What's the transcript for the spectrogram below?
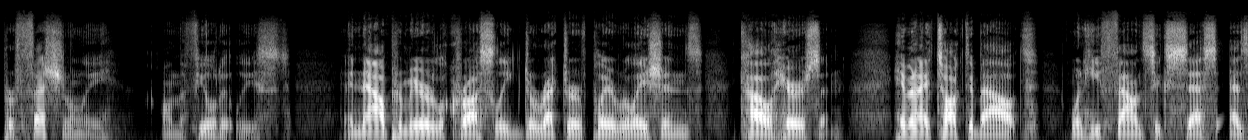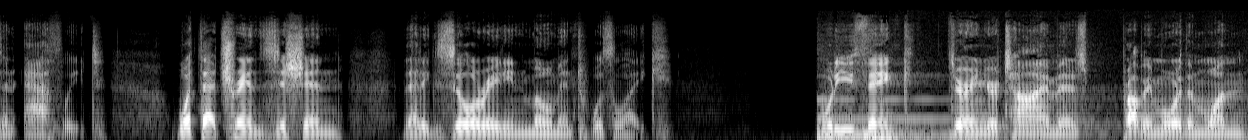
professionally, on the field at least, and now Premier Lacrosse League Director of Player Relations, Kyle Harrison. Him and I talked about when he found success as an athlete, what that transition, that exhilarating moment was like. What do you think during your time? There's probably more than one,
